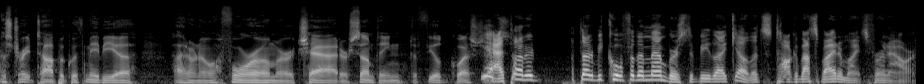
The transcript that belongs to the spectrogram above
a straight topic with maybe a, I don't know, a forum or a chat or something to field questions. Yeah, I thought it. I thought it'd be cool for the members to be like, yo, let's talk about spider mites for an hour.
